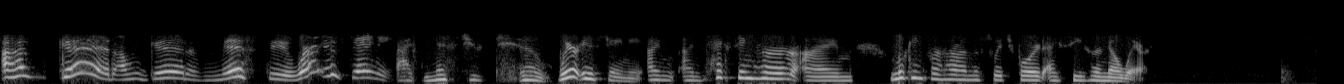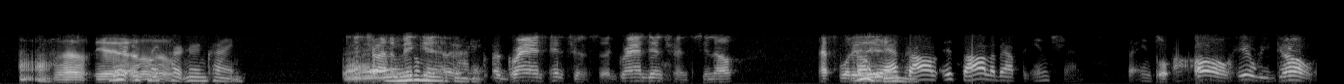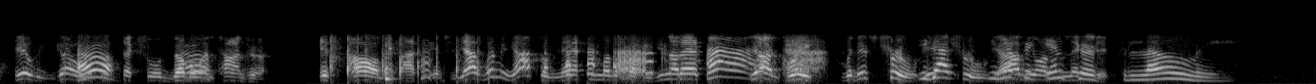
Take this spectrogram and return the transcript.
I'm good. I'm good. I've missed you. Where is Jamie? I've missed you too. Where is Jamie? I'm I'm texting her. I'm looking for her on the switchboard. I see her nowhere. Uh, Well, yeah, where I don't my know. partner in crime? She's trying to make it mad about it. a, a grand entrance, a grand entrance. You know, that's what it is. Oh Okay. yeah, it's all it's all about the entrance. The Oh, insurance. oh, here we go. Here we go. Oh. With the sexual double Oh. entendre. It's all about the entrance. Y'all women, y'all some nasty motherfuckers. You know that? Ah, Y'all great, but it's true. you it's got true. you y'all have be to on some next enter slowly.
